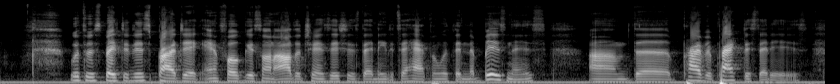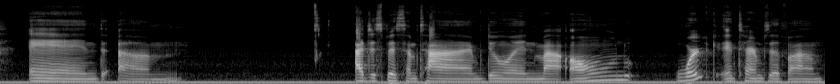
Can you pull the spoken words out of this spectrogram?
with respect to this project and focus on all the transitions that needed to happen within the business, um, the private practice that is. And um, I just spent some time doing my own work in terms of um,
